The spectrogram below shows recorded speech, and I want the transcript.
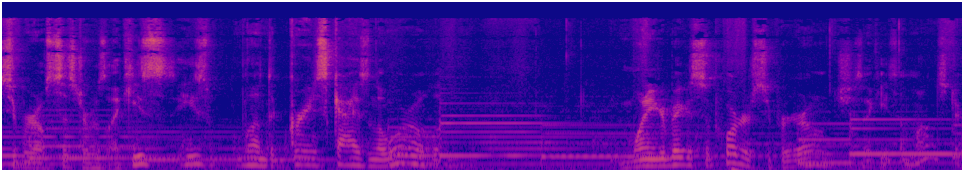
Supergirl's sister was like, He's he's one of the greatest guys in the world. One of your biggest supporters, Supergirl. And she's like, He's a monster.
